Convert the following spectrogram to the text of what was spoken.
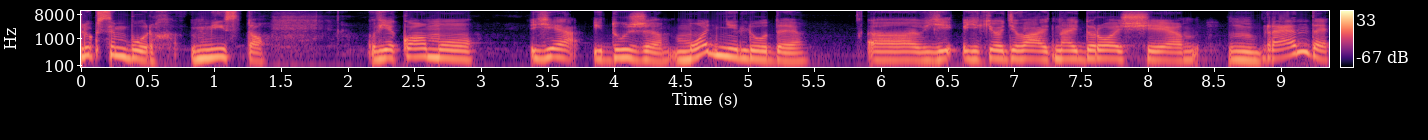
Люксембург місто, в якому є і дуже модні люди, е, які одягають найдорожчі бренди,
